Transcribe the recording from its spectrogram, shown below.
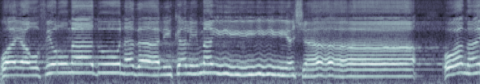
ويغفر ما دون ذلك لمن يشاء. ومن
